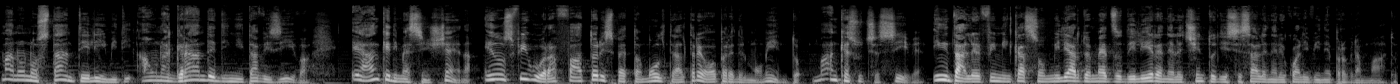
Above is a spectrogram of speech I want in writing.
ma nonostante i limiti ha una grande dignità visiva e anche di messa in scena e non sfigura affatto rispetto a molte altre opere del momento, ma anche successive. In Italia il film incassa un miliardo e mezzo di lire nelle 110 sale nelle quali viene programmato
